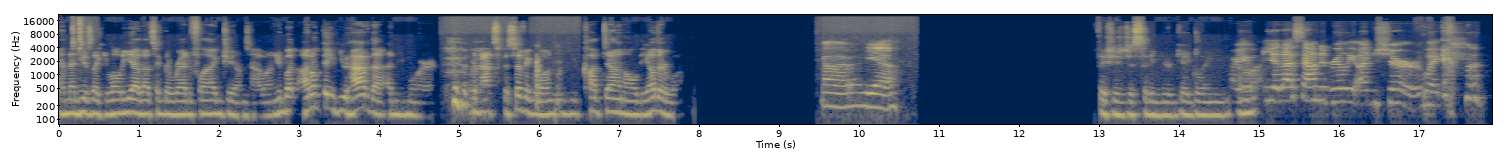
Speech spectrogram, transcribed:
and then he was like well yeah that's like the red flag gms have on you but i don't think you have that anymore or that specific one. you cut down all the other ones Uh, yeah. Fishy's just sitting here giggling. Are you? Yeah, that sounded really unsure. Like.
